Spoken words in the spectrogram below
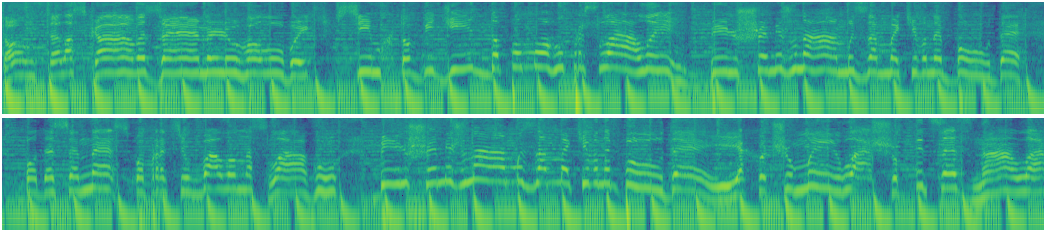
Сонце ласкаве землю голубить всім, хто в біді допомогу прислали. Більше між нами заметів не буде, бо ДСНС попрацювало на славу. Більше між нами заметів не буде. Я хочу мила, щоб ти це знала.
